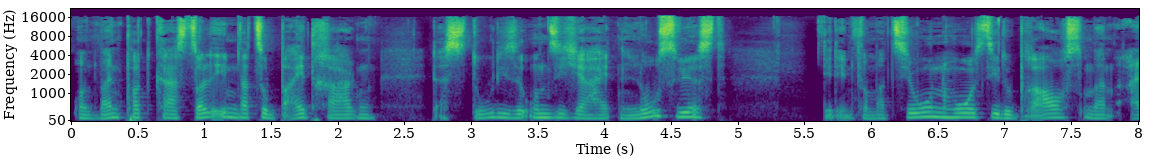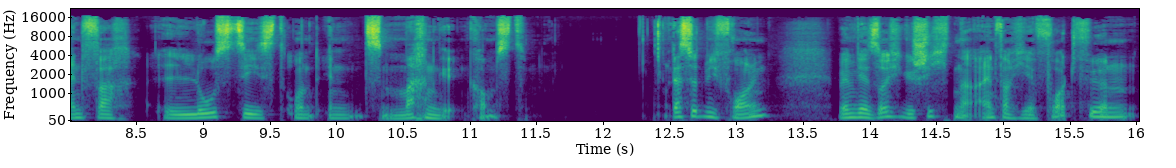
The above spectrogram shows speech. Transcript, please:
Und mein Podcast soll eben dazu beitragen, dass du diese Unsicherheiten loswirst, dir die Informationen holst, die du brauchst und dann einfach losziehst und ins Machen kommst. Das würde mich freuen, wenn wir solche Geschichten einfach hier fortführen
